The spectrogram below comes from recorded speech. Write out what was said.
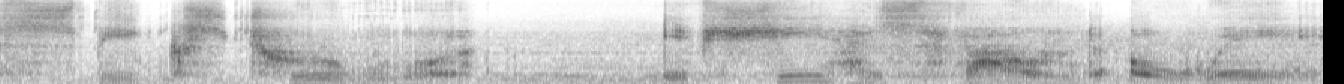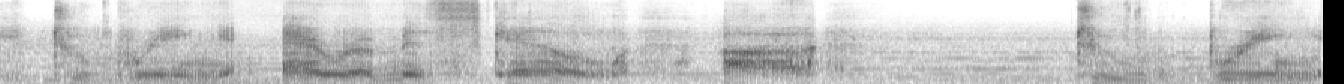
speaks true, if she has found a way to bring Eramis Kell, uh, to bring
